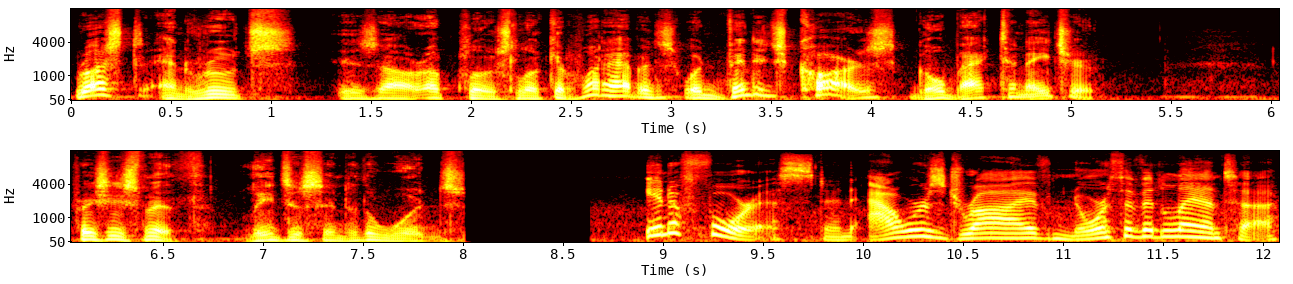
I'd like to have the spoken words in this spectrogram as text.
Rust and Roots is our up close look at what happens when vintage cars go back to nature. Tracy Smith leads us into the woods. In a forest an hour's drive north of Atlanta,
